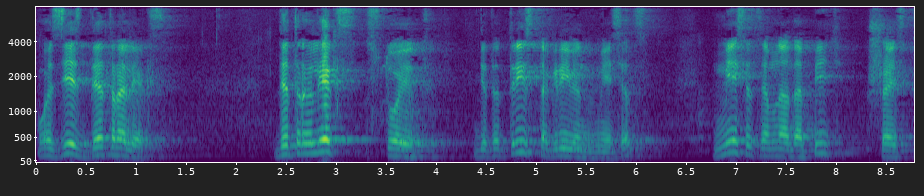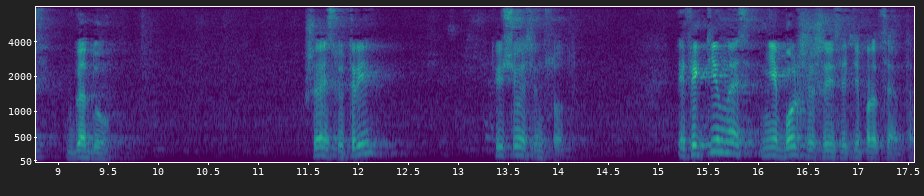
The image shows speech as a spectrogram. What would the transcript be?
вот здесь детролекс. Детролекс стоит где-то 300 гривен в месяц. Месяцем надо пить 6 в году. 6 у 3 1800. Эффективность не больше 60%.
